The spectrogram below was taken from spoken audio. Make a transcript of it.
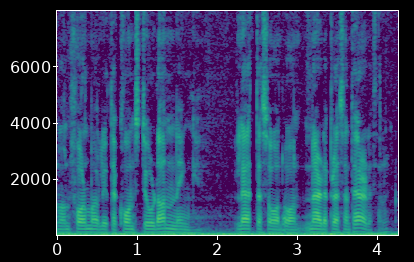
Någon form av lite konstgjord andning lät det så då när det presenterades? Eller?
